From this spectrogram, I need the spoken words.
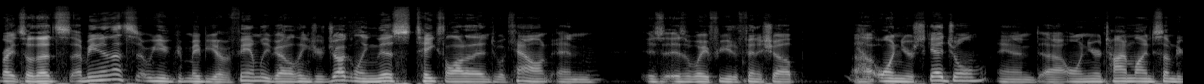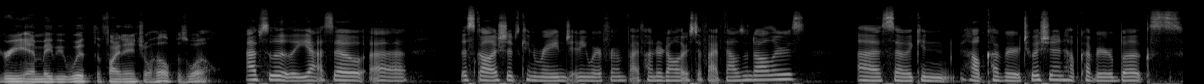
Right. So that's, I mean, and that's you maybe you have a family, you've got all things you're juggling. This takes a lot of that into account and mm-hmm. is is a way for you to finish up uh, on your schedule and uh, on your timeline to some degree, and maybe with the financial help as well. Absolutely. Yeah. So uh, the scholarships can range anywhere from five hundred dollars to five thousand dollars. Uh, so it can help cover your tuition, help cover your books,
